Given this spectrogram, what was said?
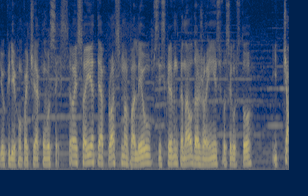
E eu queria compartilhar com vocês. Então é isso aí, até a próxima, valeu, se inscreva no canal, dá joinha se você gostou e tchau!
